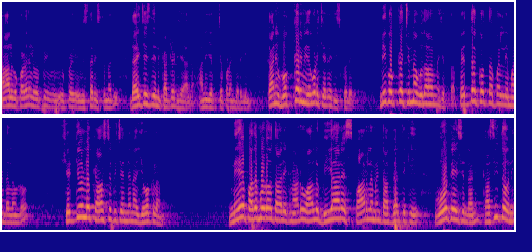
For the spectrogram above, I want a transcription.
నాలుగు పడగలు విప్పి విస్తరిస్తున్నది. దయచేసి దీన్ని కట్టడి చేయాలి అని చెప్పి చెప్పడం జరిగింది. కానీ ఒక్కరి మీద కూడా చర్య తీసుకోలేదు. మీకు ఒక్క చిన్న ఉదాహరణ చెప్తా. పెద్ద కొత్తపల్లి మండలంలో షెడ్యూల్డ్ కాస్ట్కు చెందిన యువకులను మే పదమూడవ తారీఖు నాడు వాళ్ళు బీఆర్ఎస్ పార్లమెంట్ అభ్యర్థికి ఓటేసిండ్రని కసితోని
